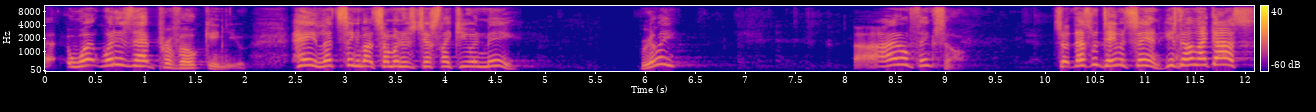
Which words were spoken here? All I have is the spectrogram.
Uh, what, what is that provoking you? Hey, let's sing about someone who's just like you and me. Really? I don't think so. So that's what David's saying. He's not like us.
